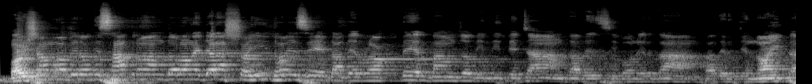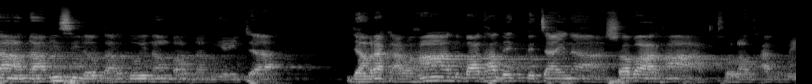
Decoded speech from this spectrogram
বৈষম্য বিরোধী ছাত্র আন্দোলনে যারা শহীদ হয়েছে, তাদের রক্তের দাম যদি দিতে চান, তাদের জীবনের দাম, তাদের যে নয়টা দাবি ছিল, তার দুই নাম্বার দাবি এইটা, যে আমরা কারও হাত বাধা দেখতে চাই না, সবার হাত খোলা থাকবে।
